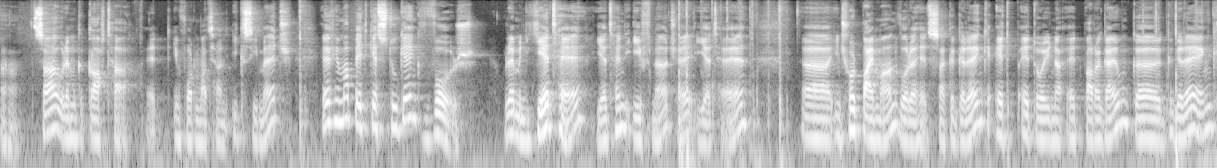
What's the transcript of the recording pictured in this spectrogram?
ահա, սա ուրեմն կկարդա այդ ինֆորմացիան x-ի մեջ, եւ հիմա պետք է ստուգենք, որ Ուրեմն եթե, եթե-ն if-ն է, չէ, եթե ինչ որ պայման, որը հետ սա կգրենք, այդ այդ օրինակ այդ բaragայում կգրենք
